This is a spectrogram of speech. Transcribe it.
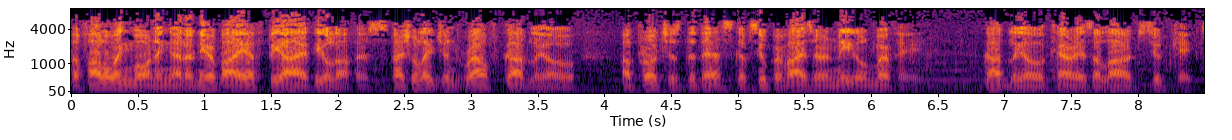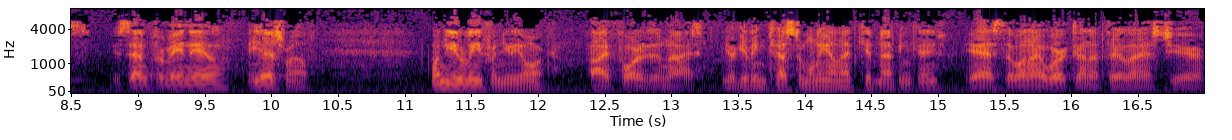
The following morning, at a nearby FBI field office, Special Agent Ralph Godleo approaches the desk of Supervisor Neil Murphy. Godleo carries a large suitcase. You sent for me, Neil? Yes, Ralph. When do you leave for New York? 540 tonight. You're giving testimony on that kidnapping case? Yes, the one I worked on up there last year.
